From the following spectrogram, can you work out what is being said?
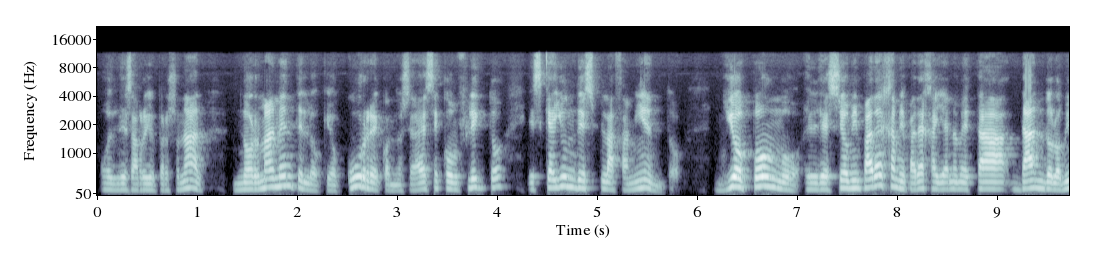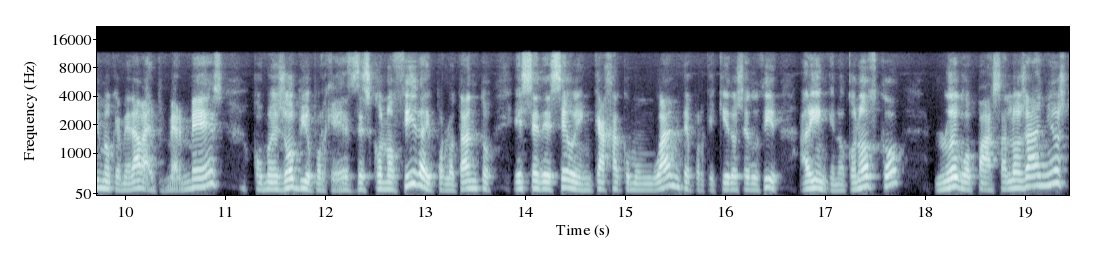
o el desarrollo personal. Normalmente lo que ocurre cuando se da ese conflicto es que hay un desplazamiento. Yo pongo el deseo a mi pareja, mi pareja ya no me está dando lo mismo que me daba el primer mes, como es obvio porque es desconocida y por lo tanto ese deseo encaja como un guante porque quiero seducir a alguien que no conozco, luego pasan los años,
